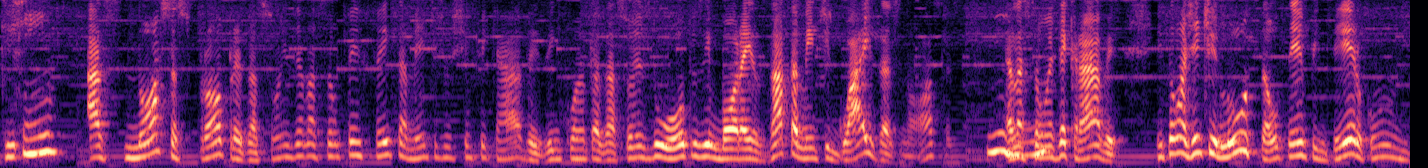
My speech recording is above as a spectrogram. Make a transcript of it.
Que Sim as nossas próprias ações elas são perfeitamente justificáveis, enquanto as ações do outros, embora exatamente iguais às nossas, uhum. elas são execráveis. Então a gente luta o tempo inteiro com um,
